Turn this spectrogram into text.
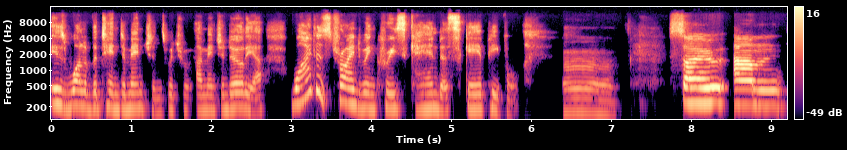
is one of the 10 dimensions, which I mentioned earlier. Why does trying to increase candor scare people? Mm. So, um,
